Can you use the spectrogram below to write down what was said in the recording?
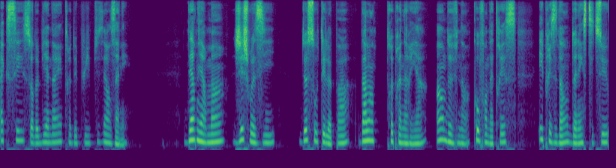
axée sur le bien-être depuis plusieurs années. Dernièrement, j'ai choisi de sauter le pas dans l'entrepreneuriat en devenant cofondatrice et présidente de l'Institut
